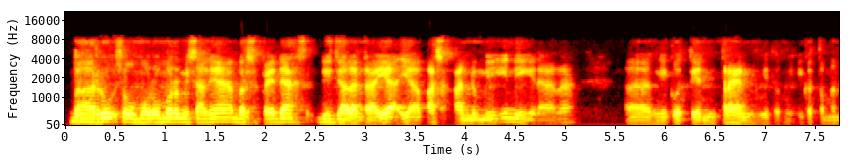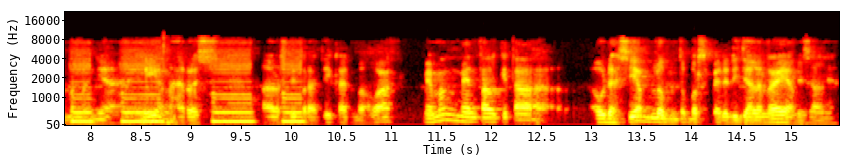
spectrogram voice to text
Baru seumur-umur misalnya bersepeda di jalan raya ya pas pandemi ini gitu karena uh, ngikutin tren gitu, ikut teman-temannya. Ini yang harus harus diperhatikan bahwa memang mental kita udah siap belum untuk bersepeda di jalan raya misalnya.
